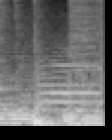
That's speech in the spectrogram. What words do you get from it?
Thank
